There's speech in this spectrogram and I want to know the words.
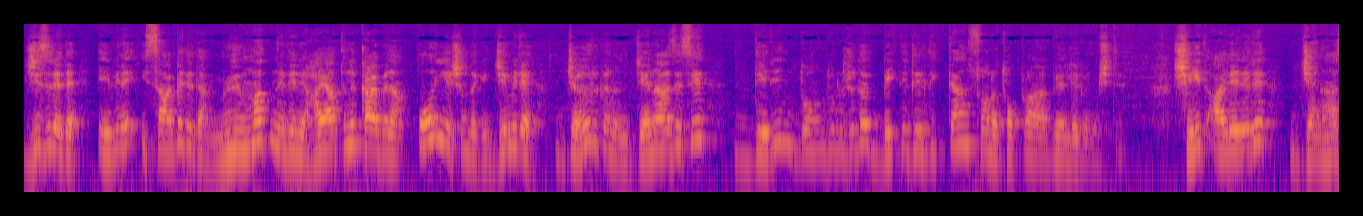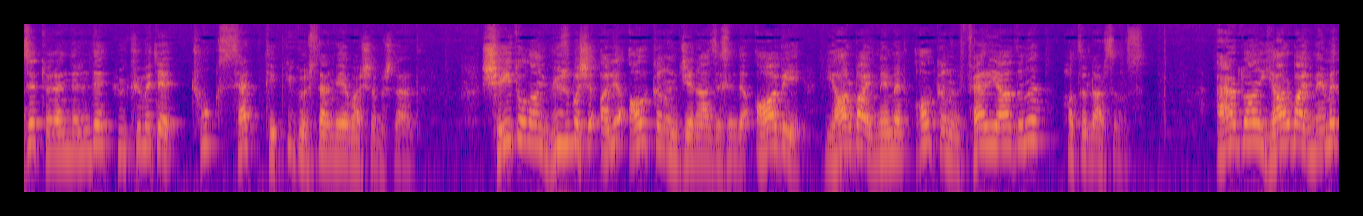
Cizre'de evine isabet eden mühimmat nedeni hayatını kaybeden 10 yaşındaki Cemile Cahırgan'ın cenazesi derin dondurucuda bekletildikten sonra toprağa verilebilmişti. Şehit aileleri cenaze törenlerinde hükümete çok sert tepki göstermeye başlamışlardı. Şehit olan Yüzbaşı Ali Alkan'ın cenazesinde ağabeyi Yarbay Mehmet Alkan'ın feryadını hatırlarsınız. Erdoğan Yarbay Mehmet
